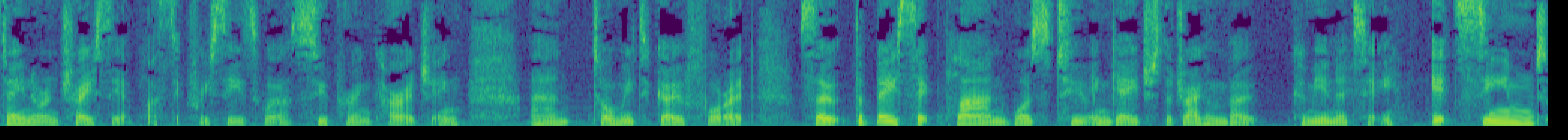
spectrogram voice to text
Dana and Tracy at Plastic Free Seas were super encouraging and told me to go for it. So the basic plan was to engage the dragon boat community. It seemed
